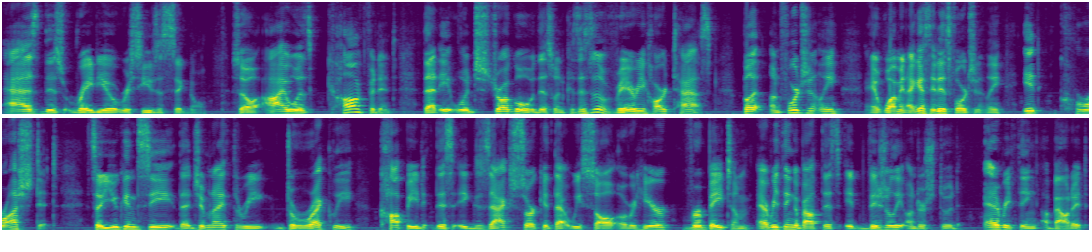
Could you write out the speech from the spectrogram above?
as this radio receives a signal. So I was confident that it would struggle with this one because this is a very hard task. But unfortunately, well, I mean, I guess it is fortunately, it crushed it. So you can see that Gemini 3 directly copied this exact circuit that we saw over here verbatim. Everything about this, it visually understood everything about it.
